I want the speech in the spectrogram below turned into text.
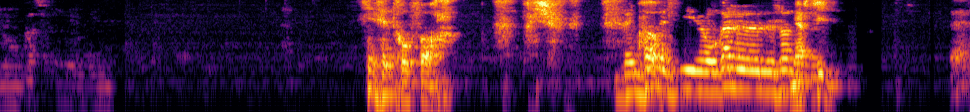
Non, pas sur le Lamborghini. Il est trop fort. Ben, Oh. dit, euh, regarde le, le jaune. Merci. Ben,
